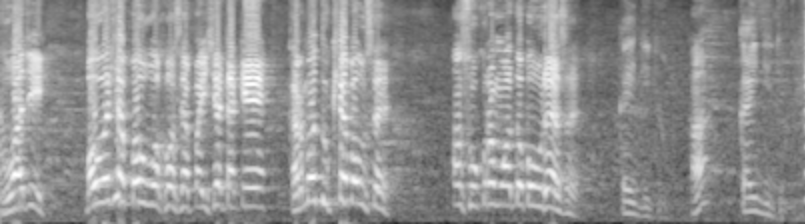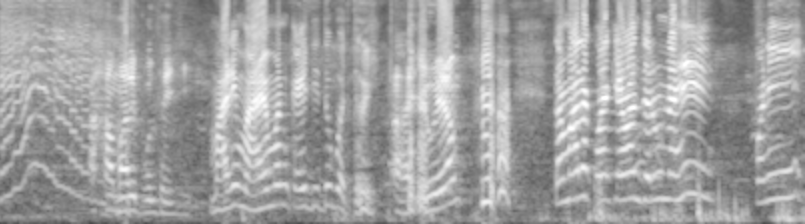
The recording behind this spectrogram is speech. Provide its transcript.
ભુવાજી બહુ એટલે બહુ વખો છે પૈસે ટકે. ઘરમાં દુખે બહુ છે. આ છોકરો મોદો બહુ રહેશે કહી દીધું. હા? કહી દીધું. હા મારી ભૂલ થઈ ગઈ. મારી માએ મને કહી દીધું બધું એવું એમ? તમારે કોઈ કહેવાની જરૂર નહીં પણ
